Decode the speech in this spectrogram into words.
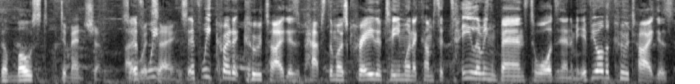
the most dimension, So I if would we, say. So if we credit KOO Tigers perhaps the most creative team when it comes to tailoring bans towards an enemy, if you're the KOO Tigers,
